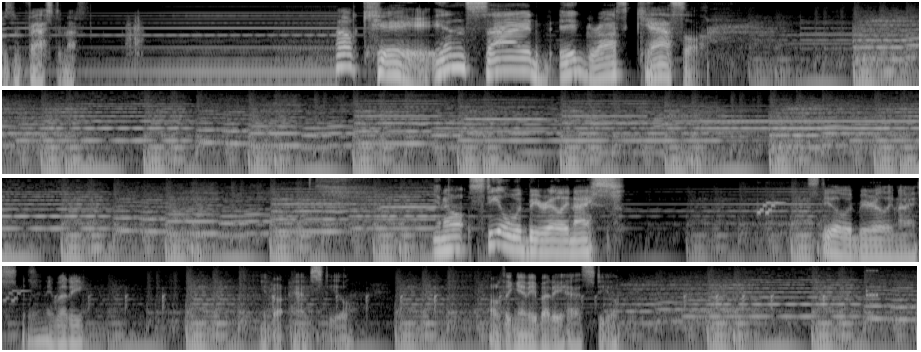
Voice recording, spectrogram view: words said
Wasn't fast enough. Okay, inside Igros Castle. You know, steel would be really nice. Steel would be really nice. Does anybody? Have steel. I don't think anybody has steel.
